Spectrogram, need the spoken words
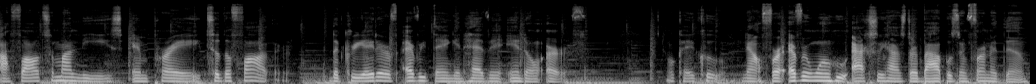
I fall to my knees and pray to the Father the creator of everything in heaven and on earth. Okay, cool. Now, for everyone who actually has their Bibles in front of them,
